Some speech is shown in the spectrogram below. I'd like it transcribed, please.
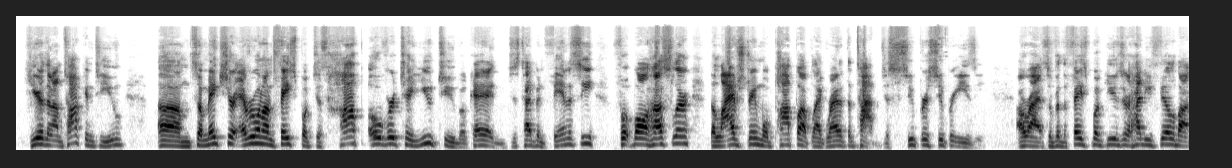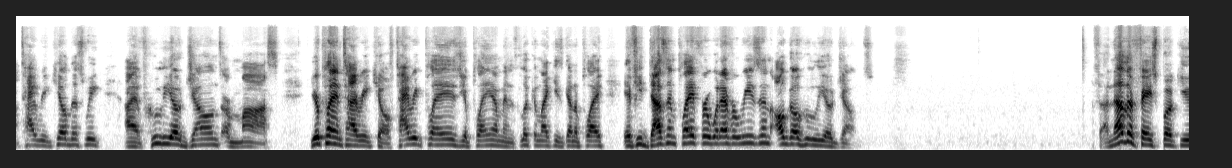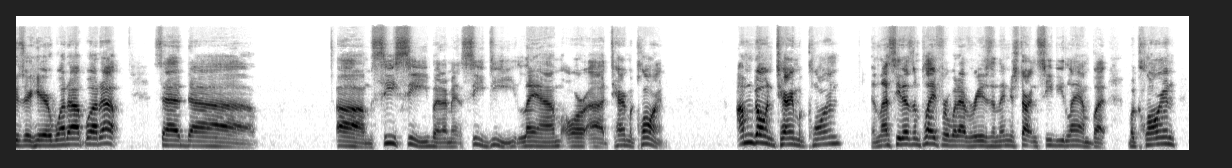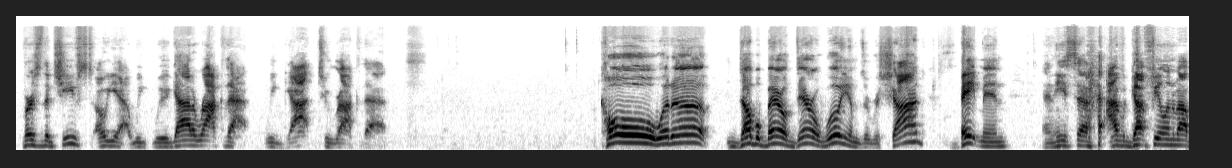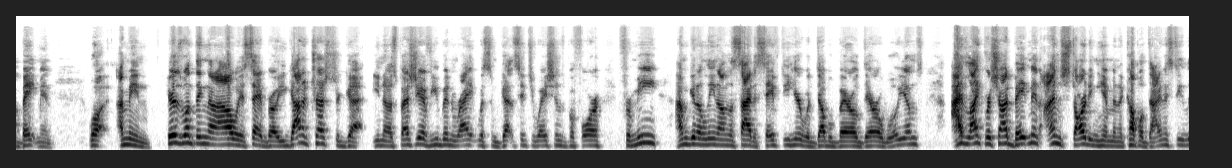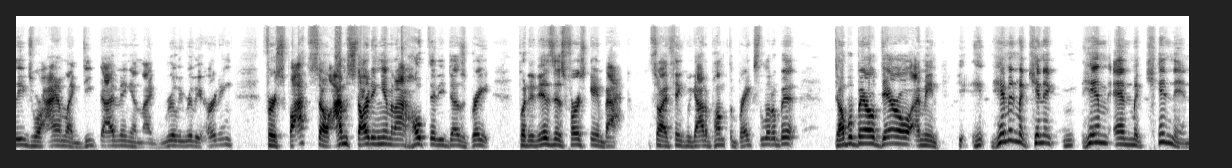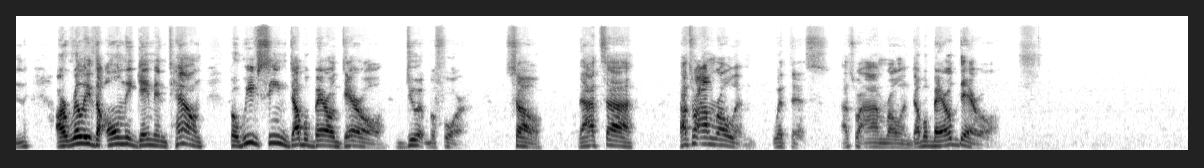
hear that I'm talking to you. Um, so make sure everyone on Facebook just hop over to YouTube. Okay, just type in fantasy football hustler. The live stream will pop up like right at the top. Just super super easy. All right. So for the Facebook user, how do you feel about Tyreek Hill this week? I have Julio Jones or Moss. You're playing Tyreek Hill. If Tyreek plays, you play him, and it's looking like he's going to play. If he doesn't play for whatever reason, I'll go Julio Jones. So another Facebook user here, what up, what up, said uh, um, CC, but I meant CD, Lamb, or uh, Terry McLaurin. I'm going Terry McLaurin unless he doesn't play for whatever reason. Then you're starting CD Lamb, but McLaurin versus the Chiefs. Oh yeah, we we gotta rock that. We got to rock that. Cole, what up? Double barrel Darrel Williams or Rashod Bateman. And he said, I have a gut feeling about Bateman. Well, I mean, here's one thing that I always say, bro. You got to trust your gut, you know, especially if you've been right with some gut situations before. For me, I'm going to lean on the side of safety here with double barrel Darrel Williams. I like Rashod Bateman. I'm starting him in a couple dynasty leagues where I am like deep diving and like really, really hurting for spots. So I'm starting him and I hope that he does great, but it is his first game back. So I think we got to pump the brakes a little bit. Double barrel Darrel, I mean, he- him and McKinnon, him and McKinnon are really the only game in town, but we've seen double barrel Darrel do it before. So that's uh that's where I'm rolling with this. That's where I'm rolling. Double barrel Darrel.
